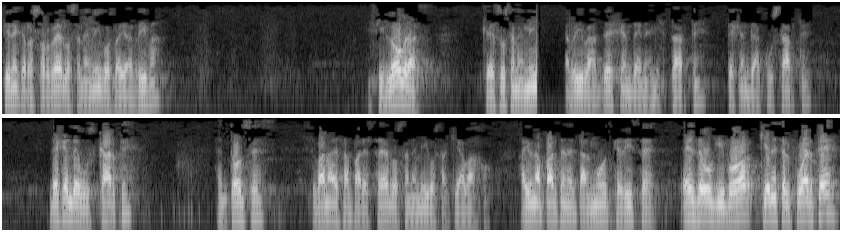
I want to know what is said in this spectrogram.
tiene que resolver los enemigos de ahí arriba. Y si logras que esos enemigos de arriba dejen de enemistarte, dejen de acusarte, dejen de buscarte, entonces se van a desaparecer los enemigos aquí abajo. Hay una parte en el Talmud que dice, es de Ugibor, ¿quién es el fuerte?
